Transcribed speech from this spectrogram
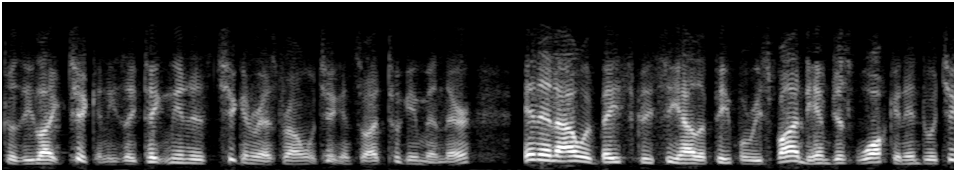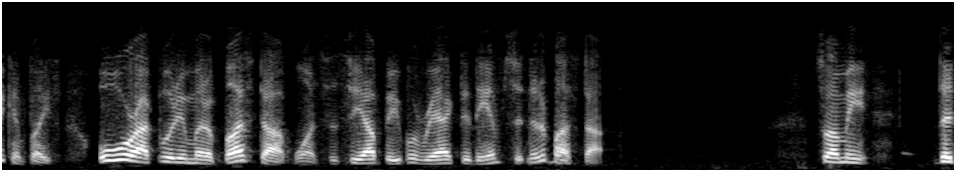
because he liked chicken. He said, "Take me into this chicken restaurant with chicken." So I took him in there, and then I would basically see how the people respond to him just walking into a chicken place. Or I put him at a bus stop once to see how people reacted to him sitting at a bus stop. So I mean, the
